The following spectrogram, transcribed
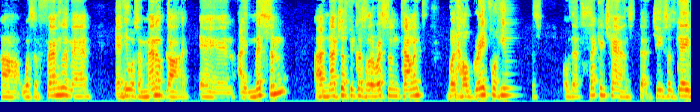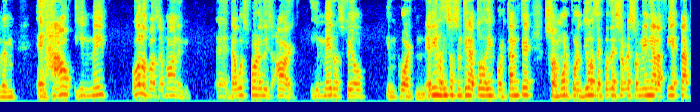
uh, was a family man and he was a man of God. And I miss him, uh, not just because of the wrestling talent, but how grateful he was of that second chance that Jesus gave him and how he made all of us around him. Uh, that was part of his art. He made us feel important. Eddie nos hizo sentir a todos importantes, su amor por Dios después de ese WrestleMania, la fiesta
